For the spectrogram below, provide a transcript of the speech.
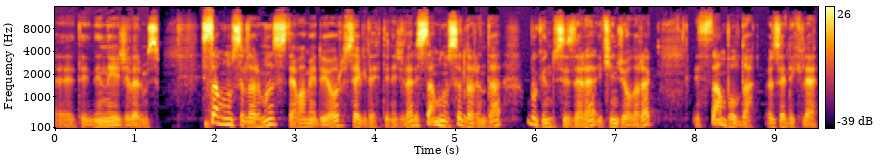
e, dinleyicilerimiz. İstanbul'un sırlarımız devam ediyor sevgili dinleyiciler. İstanbul'un sırlarında bugün sizlere ikinci olarak İstanbul'da özellikle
